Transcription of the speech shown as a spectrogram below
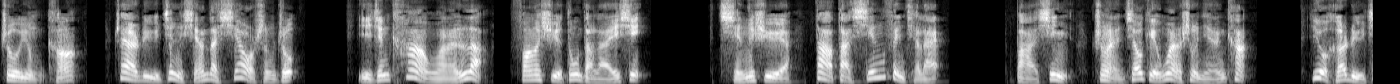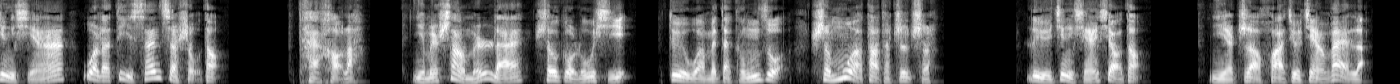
周永康在吕敬贤的笑声中，已经看完了方旭东的来信，情绪大大兴奋起来，把信转交给万寿年看，又和吕敬贤握了第三次手，道：“太好了，你们上门来收购芦席，对我们的工作。”是莫大的支持，吕敬贤笑道：“你这话就见外了。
